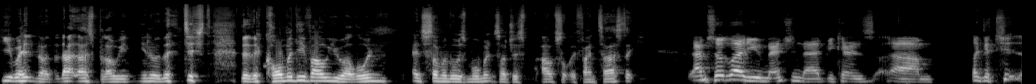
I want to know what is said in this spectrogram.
you went, no, that that's brilliant. You know, the, just the, the comedy value alone in some of those moments are just absolutely fantastic. I'm so glad you mentioned that because, um, like the two,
